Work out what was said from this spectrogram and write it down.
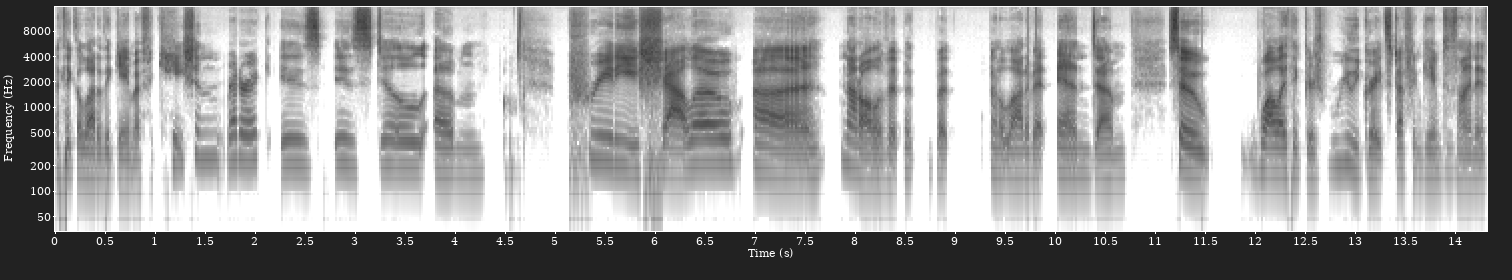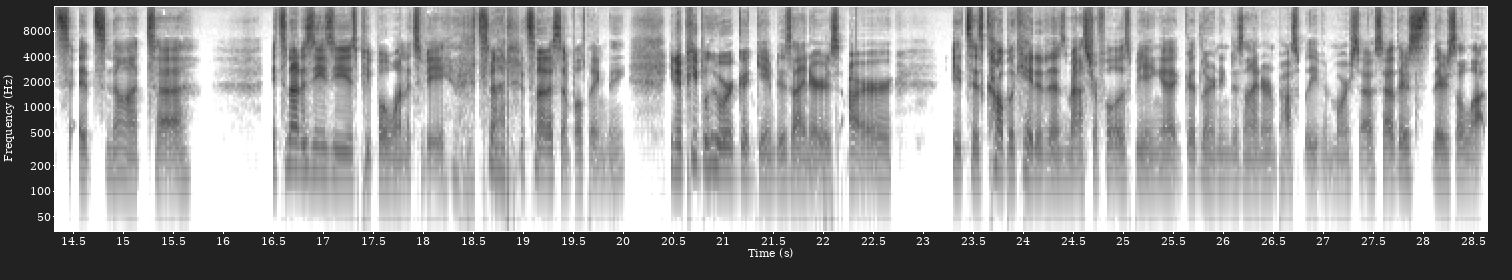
I think a lot of the gamification rhetoric is is still um, pretty shallow. Uh, not all of it, but but but a lot of it. And um, so while I think there's really great stuff in game design, it's it's not uh, it's not as easy as people want it to be. It's not it's not a simple thing. They, you know, people who are good game designers are it's as complicated and as masterful as being a good learning designer and possibly even more so. So there's there's a lot,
